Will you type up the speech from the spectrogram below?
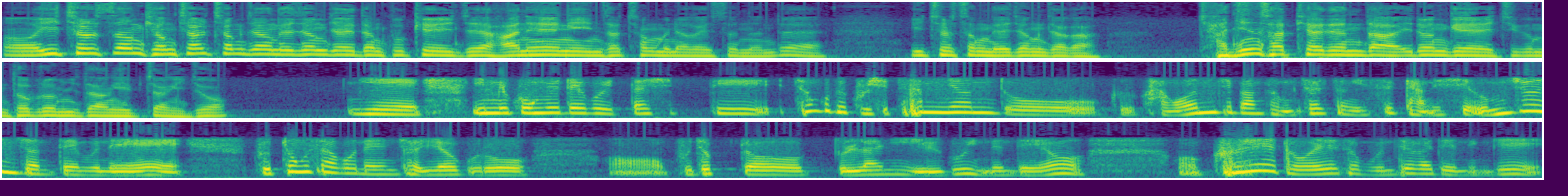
어, 이철성 경찰청장 내정자에 대한 국회 이제 한해행의 인사청문회가 있었는데 이철성 내정자가 자진 사퇴해야 된다 이런 게 지금 더불어민주당의 입장이죠. 예, 이미 공유되고 있다시피 1993년도 그 강원지방경찰청 있을 당시 음주운전 때문에 교통사고 낸 전력으로 어, 부적격 논란이 일고 있는데요. 어, 그에 더해서 문제가 되는 게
